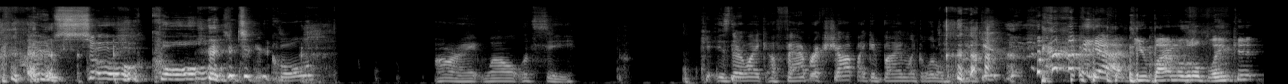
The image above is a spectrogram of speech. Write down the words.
banana. I'm so cold. You're cold. All right. Well, let's see. K- Is there like a fabric shop I could buy him like a little blanket? yeah. Do you buy him a little blanket?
